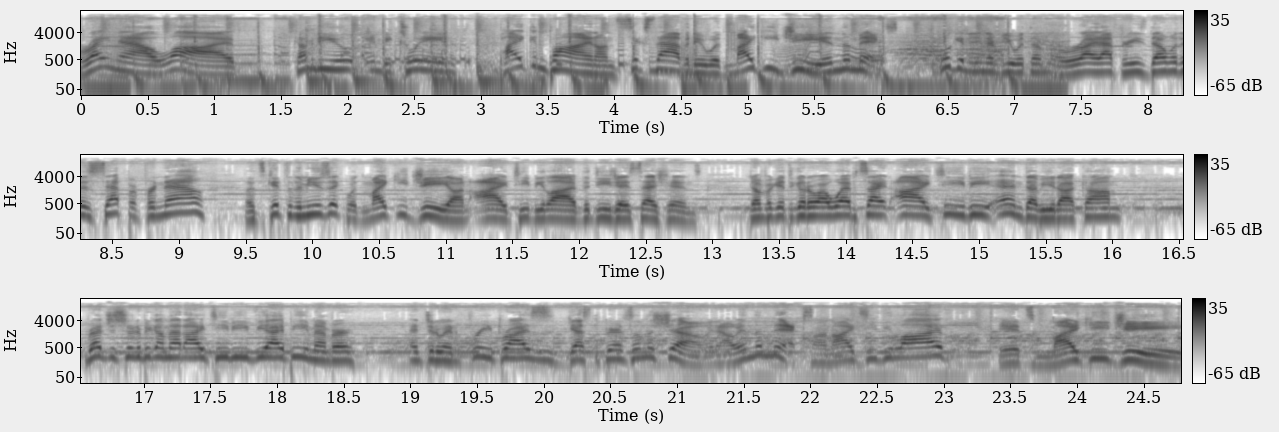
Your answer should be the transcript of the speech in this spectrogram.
right now, live, coming to you in between Pike and Pine on 6th Avenue with Mikey G in the mix. We'll get an interview with him right after he's done with his set, but for now, let's get to the music with Mikey G on ITV Live, the DJ sessions. Don't forget to go to our website, itvnw.com. Register to become that ITV VIP member. Enter to win free prizes and guest appearance on the show. Now in the mix on ITV Live, it's Mikey G.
